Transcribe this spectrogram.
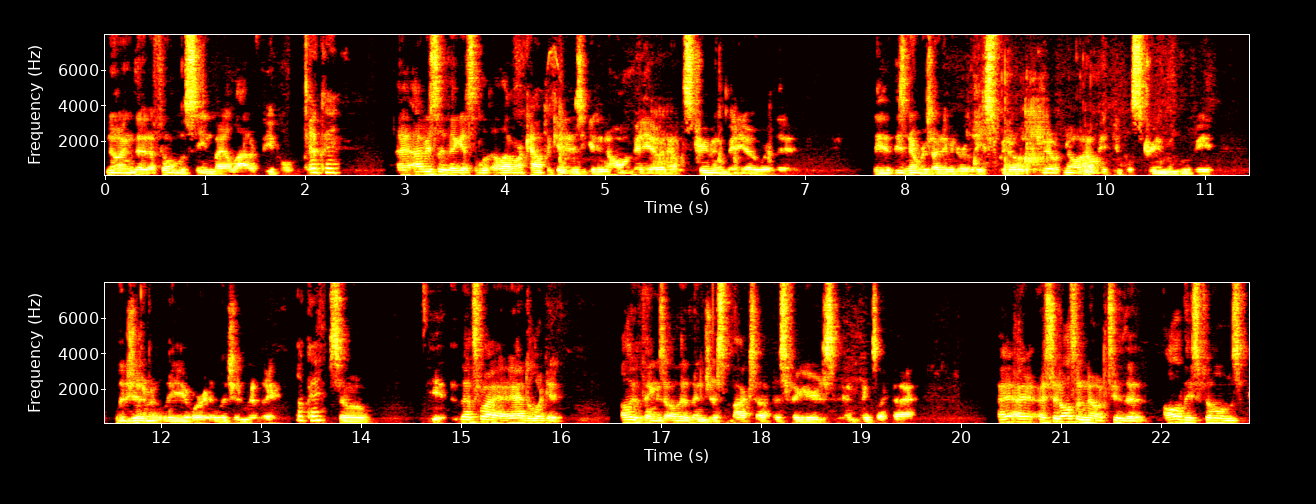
knowing that a film was seen by a lot of people. But okay. Obviously, that gets a lot more complicated as you get into home video and now streaming video, where the these numbers aren't even released. We don't we don't know how many people stream a movie legitimately or illegitimately. Okay. So that's why I had to look at other things other than just box office figures and things like that. I, I, I should also note too that all of these films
